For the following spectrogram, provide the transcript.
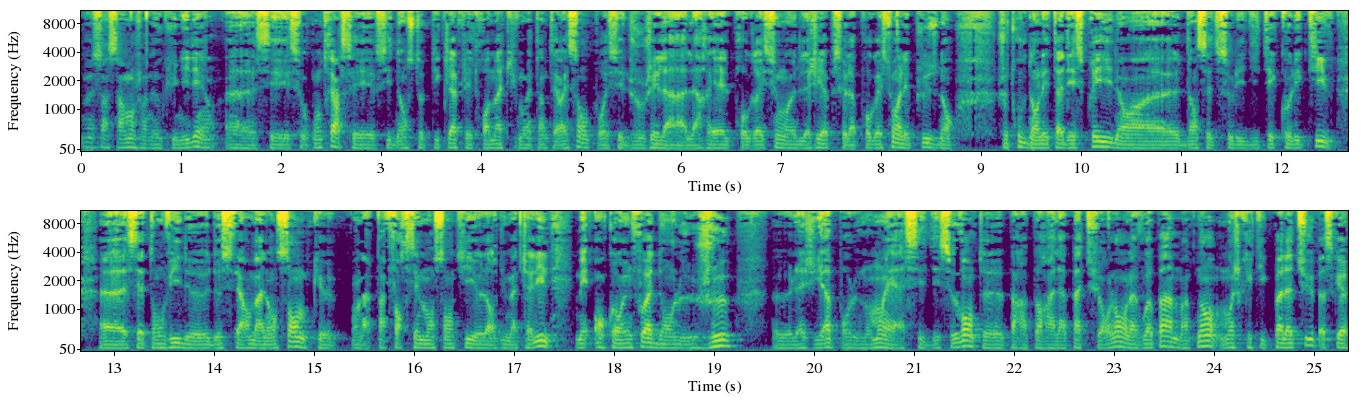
Mais Sincèrement, j'en ai aucune idée. Hein. Euh, c'est, au contraire, c'est aussi dans ce optique-là que les trois matchs vont être intéressants pour essayer de jauger la, la réelle progression de la GIA, parce que la progression, elle est plus dans, je trouve, dans l'état d'esprit, dans, dans cette solidité collective, cette envie de, de se faire mal ensemble que on n'a pas forcément senti euh, lors du match à Lille, mais encore une fois dans le jeu, euh, la GIA pour le moment est assez décevante euh, par rapport à la patte Furlan, on la voit pas. Maintenant, moi je critique pas là-dessus parce que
